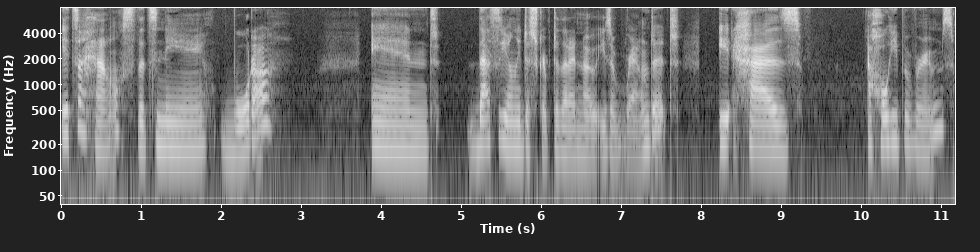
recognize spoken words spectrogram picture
it's a house that's near water, and that's the only descriptor that I know is around it. It has a whole heap of rooms.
